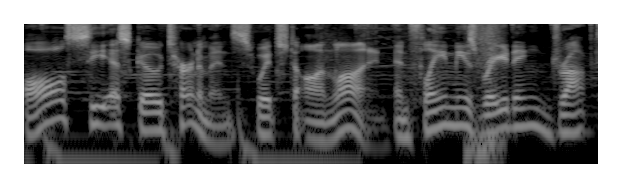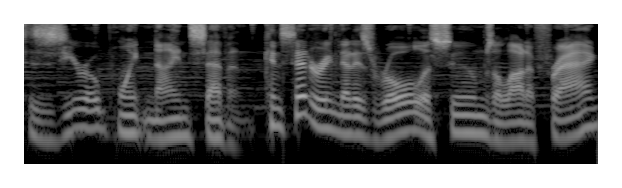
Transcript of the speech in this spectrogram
all CSGO tournaments switched to online, and Flamie's rating dropped to 0.97. Considering that his role assumes a lot of frags,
